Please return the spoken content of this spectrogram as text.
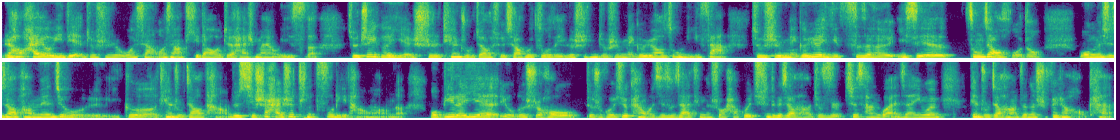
然后还有一点就是，我想我想提到，我觉得还是蛮有意思的，就这个也是天主教学校会做的一个事情，就是每个月要做弥撒，就是每个月一次的一些宗教活动。我们学校旁边就有一个天主教堂，就其实还是挺富丽堂皇的。我毕了业，有的时候就是回去看我寄宿家庭的时候，还会去那个教堂，就是去参观一下，因为天主教堂真的是非常好看。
